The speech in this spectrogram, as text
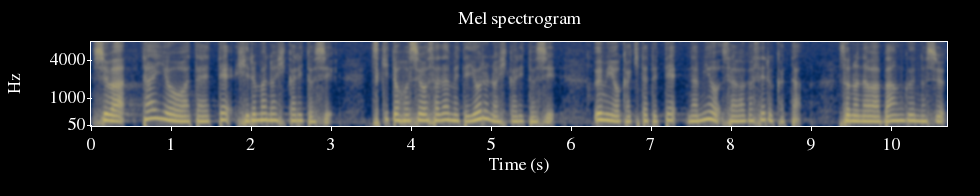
主は太陽を与えて昼間の光とし、月と星を定めて夜の光とし、海をかき立てて波を騒がせる方。その名は万軍の主。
